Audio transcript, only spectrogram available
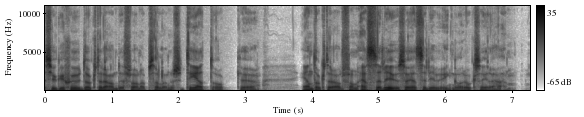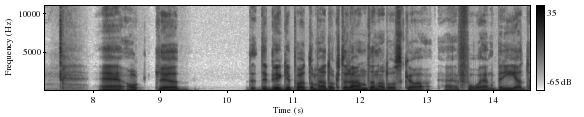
27 doktorander från Uppsala universitet och eh, en doktorand från SLU. Så SLU ingår också i det här. Eh, och eh, det, bygger på att de här doktoranderna då ska få en bred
